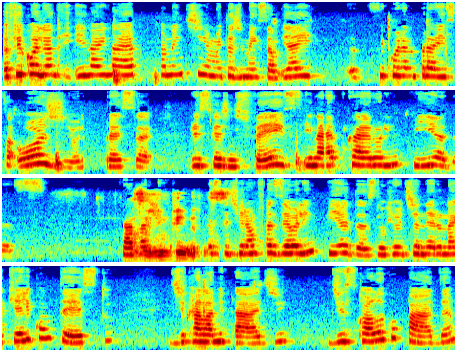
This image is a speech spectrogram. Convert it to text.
eu fico olhando, e na, na época eu nem tinha muita dimensão. E aí eu fico olhando para isso hoje, olhando para isso que a gente fez, e na época era Olimpíadas. Tava, As Olimpíadas? Decidiram fazer Olimpíadas no Rio de Janeiro, naquele contexto de calamidade, de escola ocupada.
